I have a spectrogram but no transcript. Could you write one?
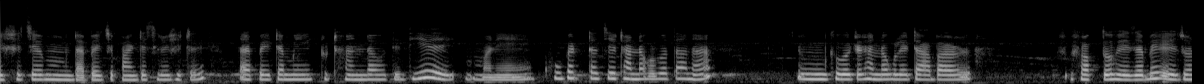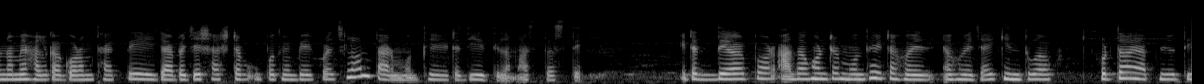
এসেছে ডাবের যে পানিটা ছিল সেটা তারপরে এটা আমি একটু ঠান্ডা হতে দিয়ে মানে খুব একটা যে ঠান্ডা করব তা না খুব একটা ঠান্ডা করলে এটা আবার শক্ত হয়ে যাবে। এই জন্য আমি হালকা গরম থাকতে এই ডাবের যে শ্বাসটা প্রথমে বের করেছিলাম, তার মধ্যে এটা দিয়ে দিলাম আস্তে আস্তে। এটা দেওয়ার পর আধা ঘণ্টার মধ্যে এটা হয়ে হয়ে যায়। কিন্তু কী করতে হয়? আপনি যদি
